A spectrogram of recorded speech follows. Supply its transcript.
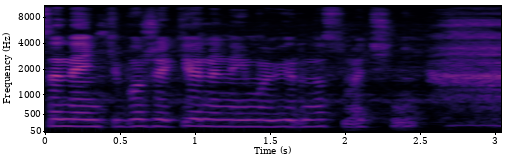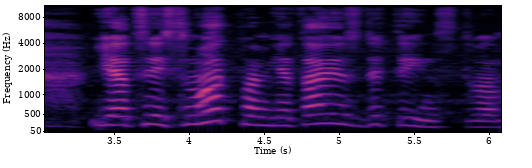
синенькі, боже, які вони неймовірно смачні. Я цей смак пам'ятаю з дитинства.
